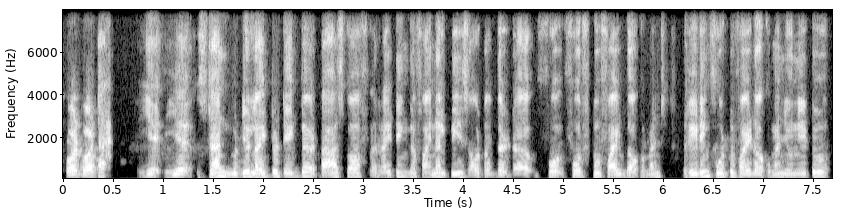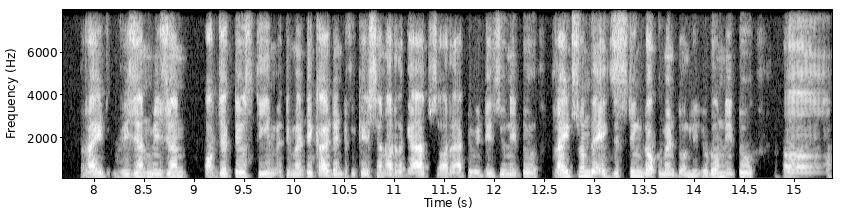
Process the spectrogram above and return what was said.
What what? Yeah, yeah. Stan, would you like to take the task of writing the final piece out of the uh, four, four to five documents? Reading four to five documents, you need to write vision, mission, objectives, theme, thematic identification, or the gaps or activities. You need to write from the existing document only. You don't need to uh,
